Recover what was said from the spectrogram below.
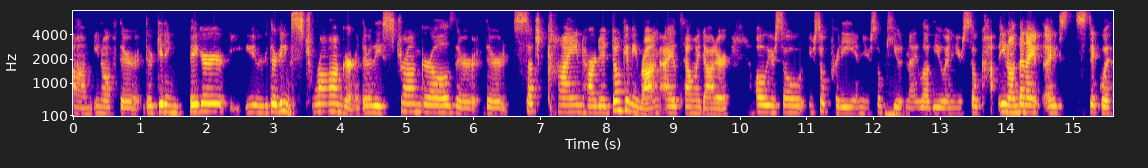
um, you know if they're they're getting bigger you're they're getting stronger they're these strong girls they're they're such kind hearted don't get me wrong i tell my daughter oh you're so you're so pretty and you're so mm-hmm. cute and i love you and you're so you know and then i i stick with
